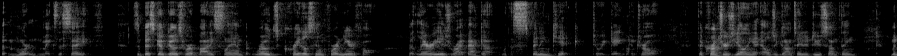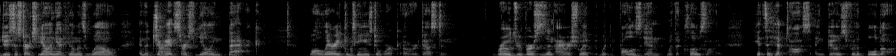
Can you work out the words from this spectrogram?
but Morton makes the save. Zbyszko goes for a body slam, but Rhodes cradles him for a near fall. But Larry is right back up with a spinning kick to regain control. The Cruncher's yelling at El Gigante to do something, Medusa starts yelling at him as well, and the giant starts yelling back, while Larry continues to work over Dustin. Rhodes reverses an Irish whip and follows in with a clothesline, hits a hip toss, and goes for the bulldog,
